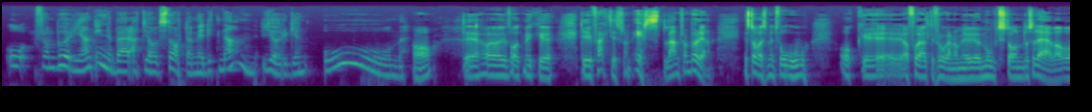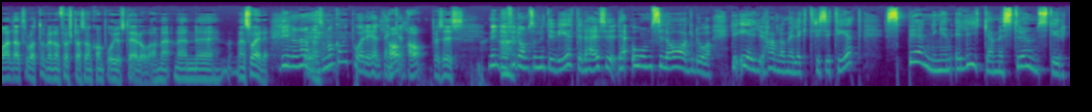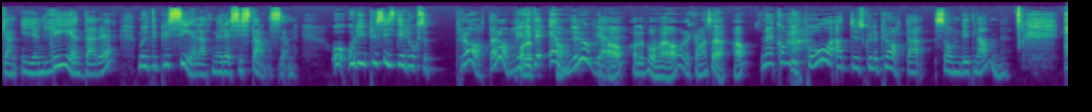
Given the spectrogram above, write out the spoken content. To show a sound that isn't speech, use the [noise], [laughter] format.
Och från början innebär att jag startar med ditt namn, Jörgen Ohm. ja, det har jag ju fått mycket. Det är faktiskt från Estland från början. Det stavas med två O. Och eh, jag får alltid frågan om jag gör motstånd och sådär. va, Och alla tror att de är de första som kom på just det då. Va? Men, men, eh, men så är det. Det är någon annan som har kommit på det helt Ja, enkelt. ja, precis. Men du, för de som inte vet det, det här, är så, det här Ohms lag då, det är ju, handlar om elektricitet. Spänningen är lika med strömstyrkan i en ledare multiplicerat med resistansen. Och, och det är precis det du också pratar om, vilket Håller- är ännu ja, roligare. Ja, håller på med, ja det kan man säga. Ja. När kom du på att du skulle prata som ditt namn?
